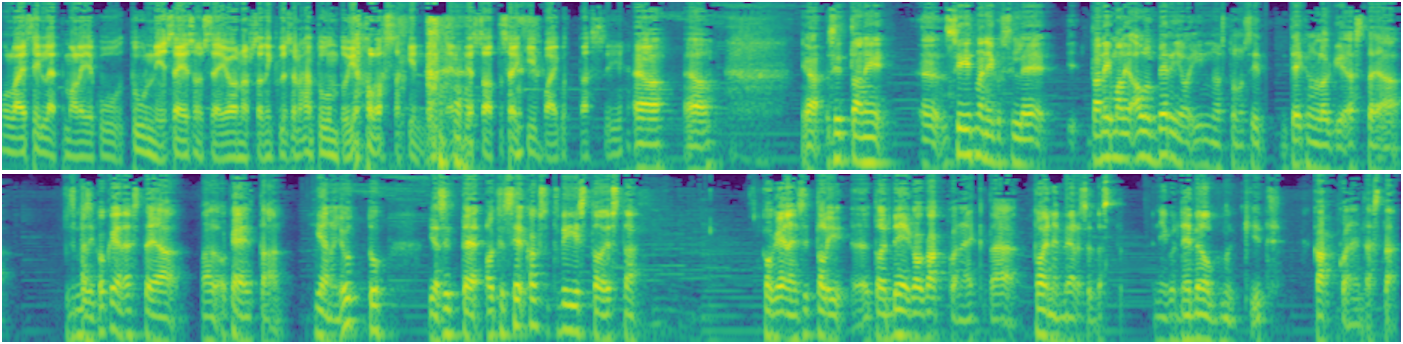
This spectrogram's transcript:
Mulla ei sille, että mä olin joku tunnin seison se jonossa, niin kyllä se vähän tuntui jalossakin, niin en tiedä, saattoi sekin vaikuttaa siihen. joo, joo. Ja sitten niin, siitä mä niinku silleen, tai niin mä olin alun perin jo innostunut siitä teknologiasta ja sitten mä kokeilemaan sitä ja mä olin, okei, okay, tää on hieno juttu. Ja sitten, onko se 2015, kokeilin. Sitten oli toi DK2, eli tämä toinen versio tästä niin Development Kit 2 tästä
